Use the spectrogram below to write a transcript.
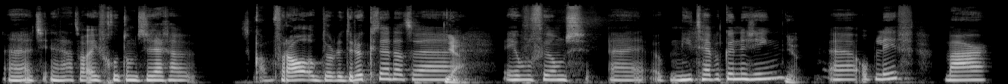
eh, het is inderdaad wel even goed om te zeggen... Het kwam vooral ook door de drukte dat we ja, heel veel films eh, ook niet hebben kunnen zien Ja. eh, op LIV. Maar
